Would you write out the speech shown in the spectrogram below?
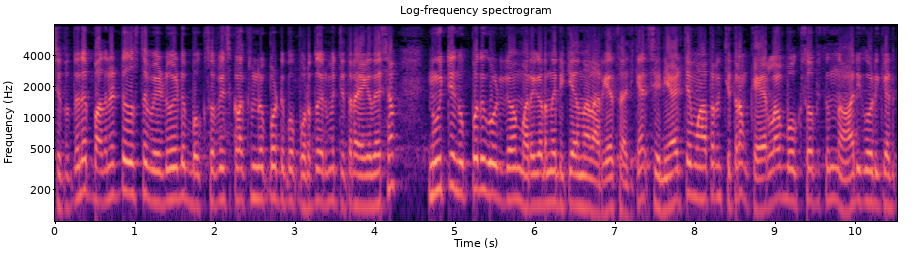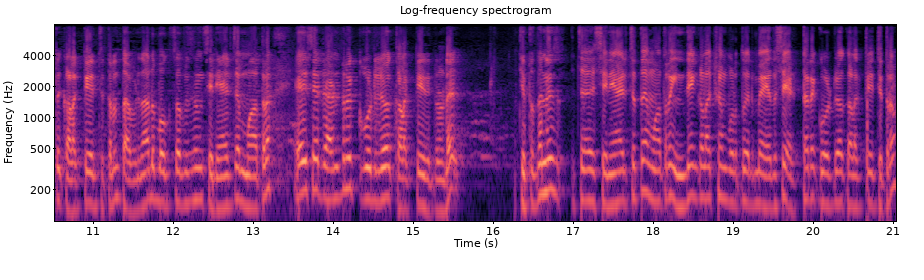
ചിത്രത്തിന്റെ പതിനെട്ട് ദിവസത്തെ worldwide box office collection report ഇപ്പോൾ പുറത്തു വരുമ്പോൾ ചിത്രം ഏകദേശം നൂറ്റി മുപ്പത് കോടി രൂപ മറികടന്നിരിക്കുക എന്നാണ് അറിയാൻ സാധിക്കുക. ശനിയാഴ്ച മാത്രം ചിത്രം കേരള ബോക്സ് ഓഫീസിൽ നിന്ന് നാല് കോടിക്ക് അടുത്ത് കളക്ട് ചെയ്ത ചിത്രം തമിഴ്നാട് ബോക്സ് ഓഫീസിൽ നിന്ന് ശനിയാഴ്ച മാത്രം ഏകദേശം രണ്ടര കോടി രൂപ കളക്ട് ചെയ്തിട്ടുണ്ട്. ചിത്രത്തിന്റെ ശനിയാഴ്ചത്തെ മാത്രം ഇന്ത്യൻ കളക്ഷൻ പുറത്തു വരുമ്പോൾ ഏകദേശം എട്ടര കോടി രൂപ കളക്ട് ചെയ്ത ചിത്രം.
